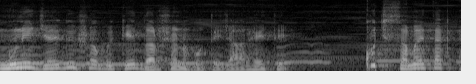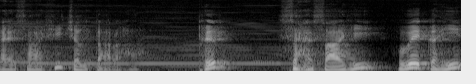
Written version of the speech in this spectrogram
मुनि जैगशव्य के दर्शन होते जा रहे थे। कुछ समय तक ऐसा ही चलता रहा। फिर सहसा ही वे कहीं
